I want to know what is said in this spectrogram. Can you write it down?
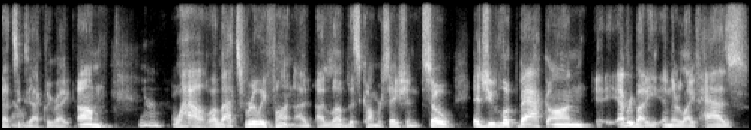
That's so. exactly right. Um yeah. wow well that's really fun. I, I love this conversation. So as you look back on everybody in their life has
